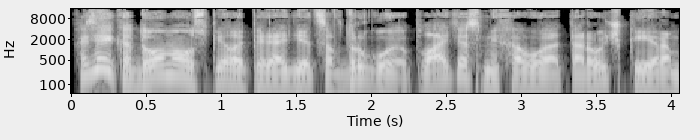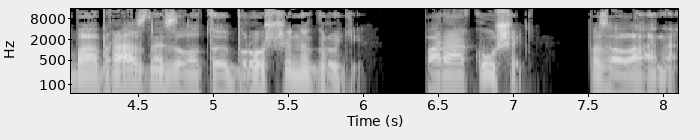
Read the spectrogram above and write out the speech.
Хозяйка дома успела переодеться в другое платье с меховой оторочкой и ромбообразной золотой брошью на груди. «Пора кушать», — позвала она.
